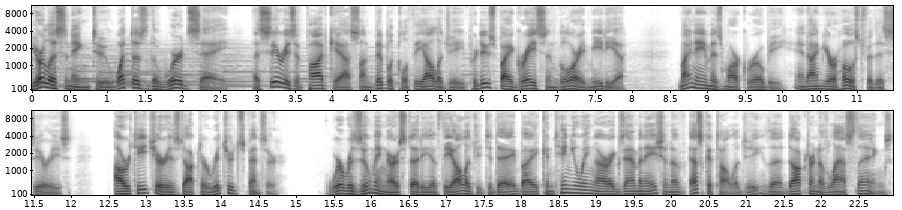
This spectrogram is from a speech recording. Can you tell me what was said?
You're listening to What Does the Word Say? a series of podcasts on biblical theology produced by Grace and Glory Media. My name is Mark Roby, and I'm your host for this series. Our teacher is Dr. Richard Spencer. We're resuming our study of theology today by continuing our examination of eschatology, the doctrine of last things.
